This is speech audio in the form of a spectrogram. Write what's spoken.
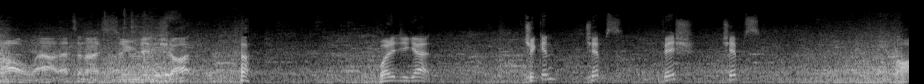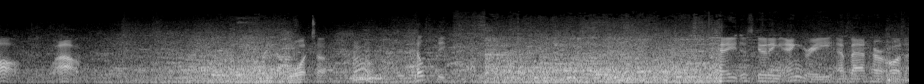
Oh wow, that's a nice zoomed in shot. what did you get? Chicken? Chips? Fish? Chips? Oh, wow. Water. Oh, healthy. Getting angry about her order.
